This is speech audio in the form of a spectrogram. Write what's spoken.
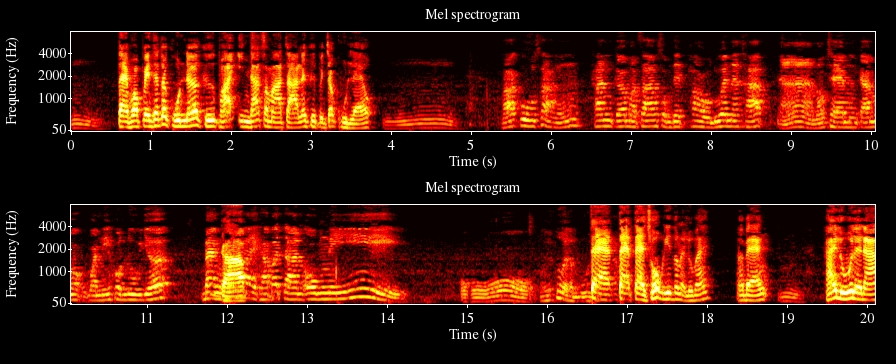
อืมแต่พอเป็นเจ้าคุณนั่นก็คือพระอินทสมาจารย์นั่นคือเป็นเจ้าคุณแล้วอืม พระครูสังท่านก็มาสร้างสมเด็จเผ่าด้วยนะครับ อ่า น้องแชร์เมืองการบอกวันนี้คนดูเยอะ แบ่งครัเท่าบไหร่ครับ อาจารย์องค์นี้ โอ้โหมันสวยสมบูรณ์แต่แต่แต่โชคดีตรงไหนรู้ไหมอาแบงค์อืม ให้รู้เลยนะ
